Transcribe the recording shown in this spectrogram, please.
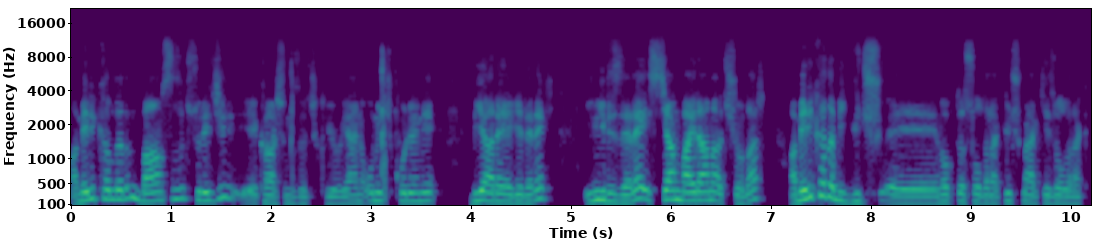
Amerikalıların bağımsızlık süreci e, karşımıza çıkıyor. Yani 13 koloni bir araya gelerek İngilizlere isyan bayrağını açıyorlar. Amerika da bir güç e, noktası olarak, güç merkezi olarak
